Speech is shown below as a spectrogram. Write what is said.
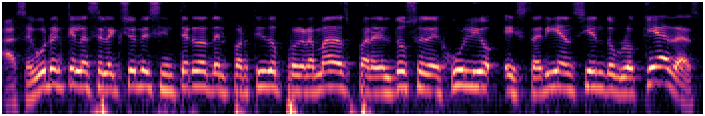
Aseguran que las elecciones internas del partido programadas para el 12 de julio estarían siendo bloqueadas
